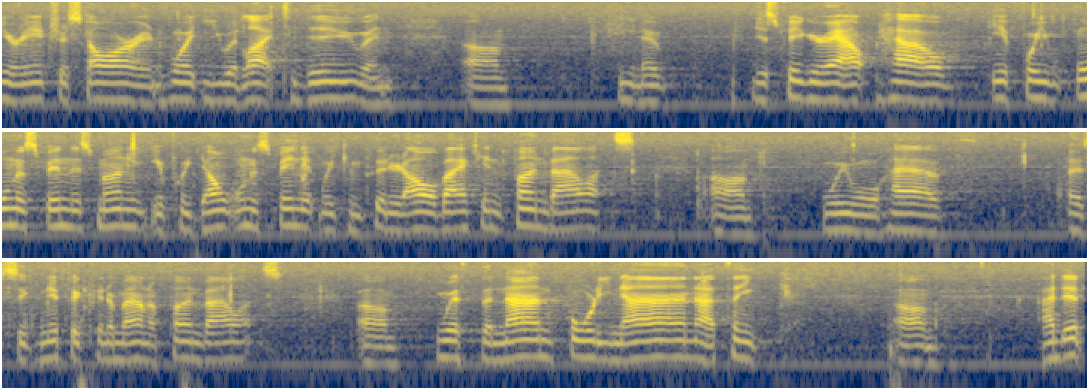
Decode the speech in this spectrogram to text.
your interests are and what you would like to do, and, um, you know, just figure out how, if we want to spend this money, if we don't want to spend it, we can put it all back in fund balance. Um, We will have a significant amount of fund balance. Um, With the nine forty-nine, I think, um, I did,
